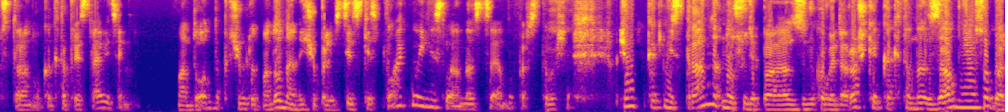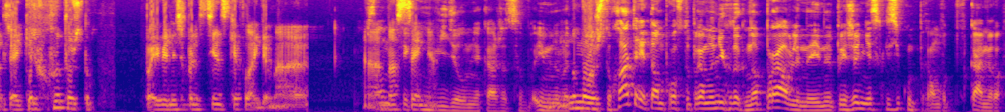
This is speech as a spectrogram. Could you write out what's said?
страну как-то представить, а Мадонна, почему тут Мадонна, она еще палестинский флаг вынесла на сцену, просто вообще. Причем, как ни странно, ну, судя по звуковой дорожке, как-то на зал не особо отреагировал на то, что появились палестинские флаги на сам на сцене. не видел, мне кажется. Именно ну, может. Что Хатри там просто прям на них так направлено и напряжение несколько секунд прям вот в камеру.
